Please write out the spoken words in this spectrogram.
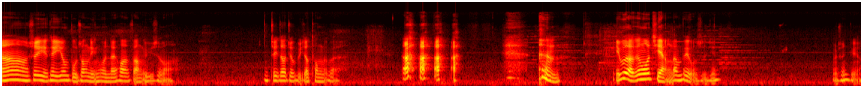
啊，所以也可以用补充灵魂来换防御是吗？这招就比较痛了吧。哈哈哈哈！你不敢跟我讲，浪费我时间。没问题啊。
